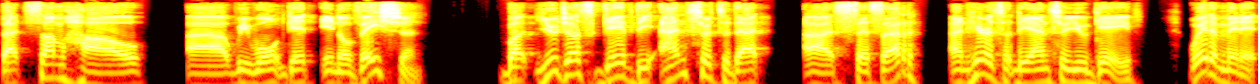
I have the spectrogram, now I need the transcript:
that somehow uh, we won't get innovation. But you just gave the answer to that, uh, Cesar. And here's the answer you gave. Wait a minute.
